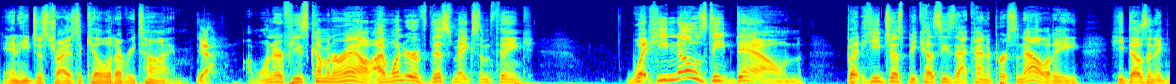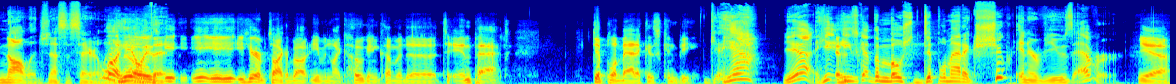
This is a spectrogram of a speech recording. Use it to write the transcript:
and he just tries to kill it every time. Yeah. I wonder if he's coming around. I wonder if this makes him think what he knows deep down, but he just because he's that kind of personality, he doesn't acknowledge necessarily. Well, he always you, you, hear him talk about even like Hogan coming to to Impact, diplomatic as can be. Yeah, yeah, he, he's got the most diplomatic shoot interviews ever. Yeah,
